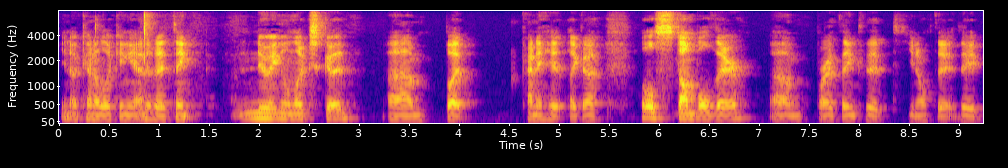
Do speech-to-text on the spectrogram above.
you know, kind of looking at it, I think New England looks good, um, but kind of hit like a little stumble there, um, where I think that you know they they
